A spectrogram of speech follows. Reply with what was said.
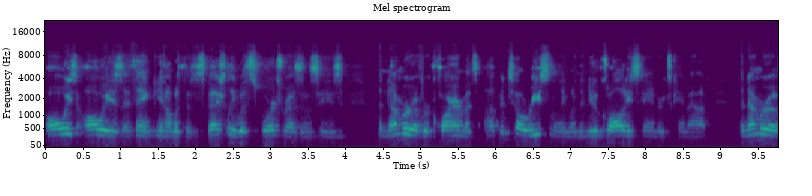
always always i think you know with especially with sports residencies the number of requirements up until recently when the new quality standards came out the number of,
